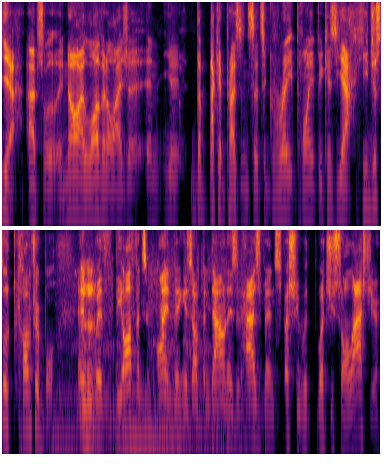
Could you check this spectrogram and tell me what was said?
Yeah, absolutely. No, I love it, Elijah. And you know, the bucket presence, that's a great point because, yeah, he just looked comfortable. And mm-hmm. with the offensive line being as up and down as it has been, especially with what you saw last year,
